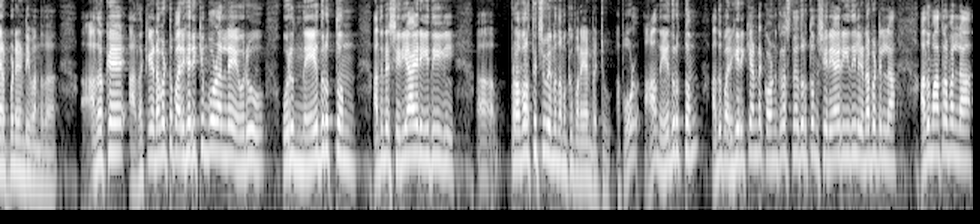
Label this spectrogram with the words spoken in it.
ഏർപ്പെടേണ്ടി വന്നത്? അതൊക്കെ അതൊക്കെ ഇടപെട്ട് പരിഹരിക്കുമ്പോഴല്ലേ ഒരു ഒരു നേതൃത്വം അതിന്റെ ശരിയായ രീതിയിൽ പ്രവർത്തിച്ചു എന്ന് നമുക്ക് പറയാൻ പറ്റൂ. അപ്പോൾ ആ നേതൃത്വം അത് പരിഹരിക്കേണ്ട കോൺഗ്രസ് നേതൃത്വം ശരിയായ രീതിയിൽ ഇടപെട്ടില്ല. അതുമാത്രമല്ല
